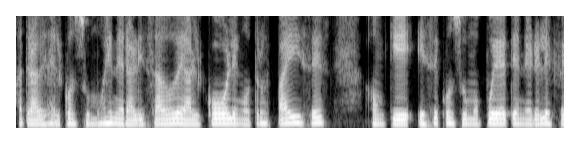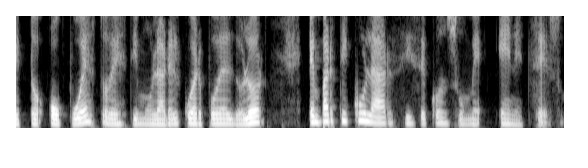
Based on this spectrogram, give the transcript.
a través del consumo generalizado de alcohol en otros países, aunque ese consumo puede tener el efecto opuesto de estimular el cuerpo del dolor, en particular si se consume en exceso.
